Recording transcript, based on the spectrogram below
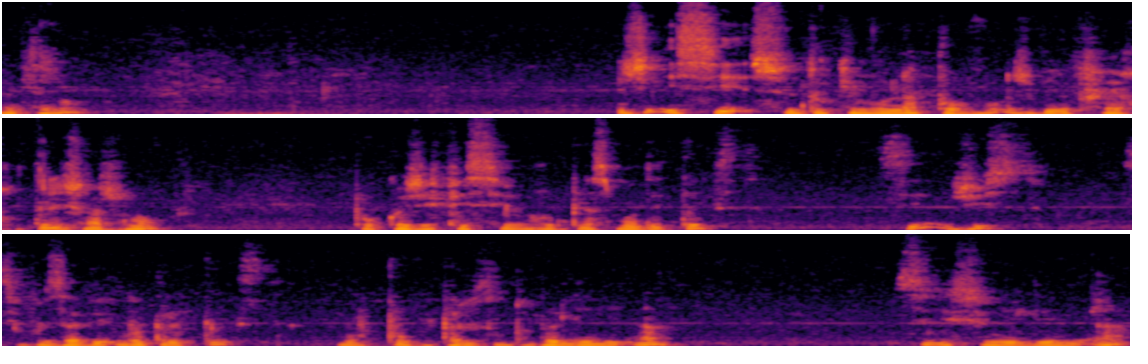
Maintenant, j'ai ici ce document là pour vous. Je vais le faire au téléchargement. Pourquoi j'ai fait ce remplacement des textes C'est juste si vous avez votre texte, par exemple dans ligne 1 sélectionner ligne 1,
